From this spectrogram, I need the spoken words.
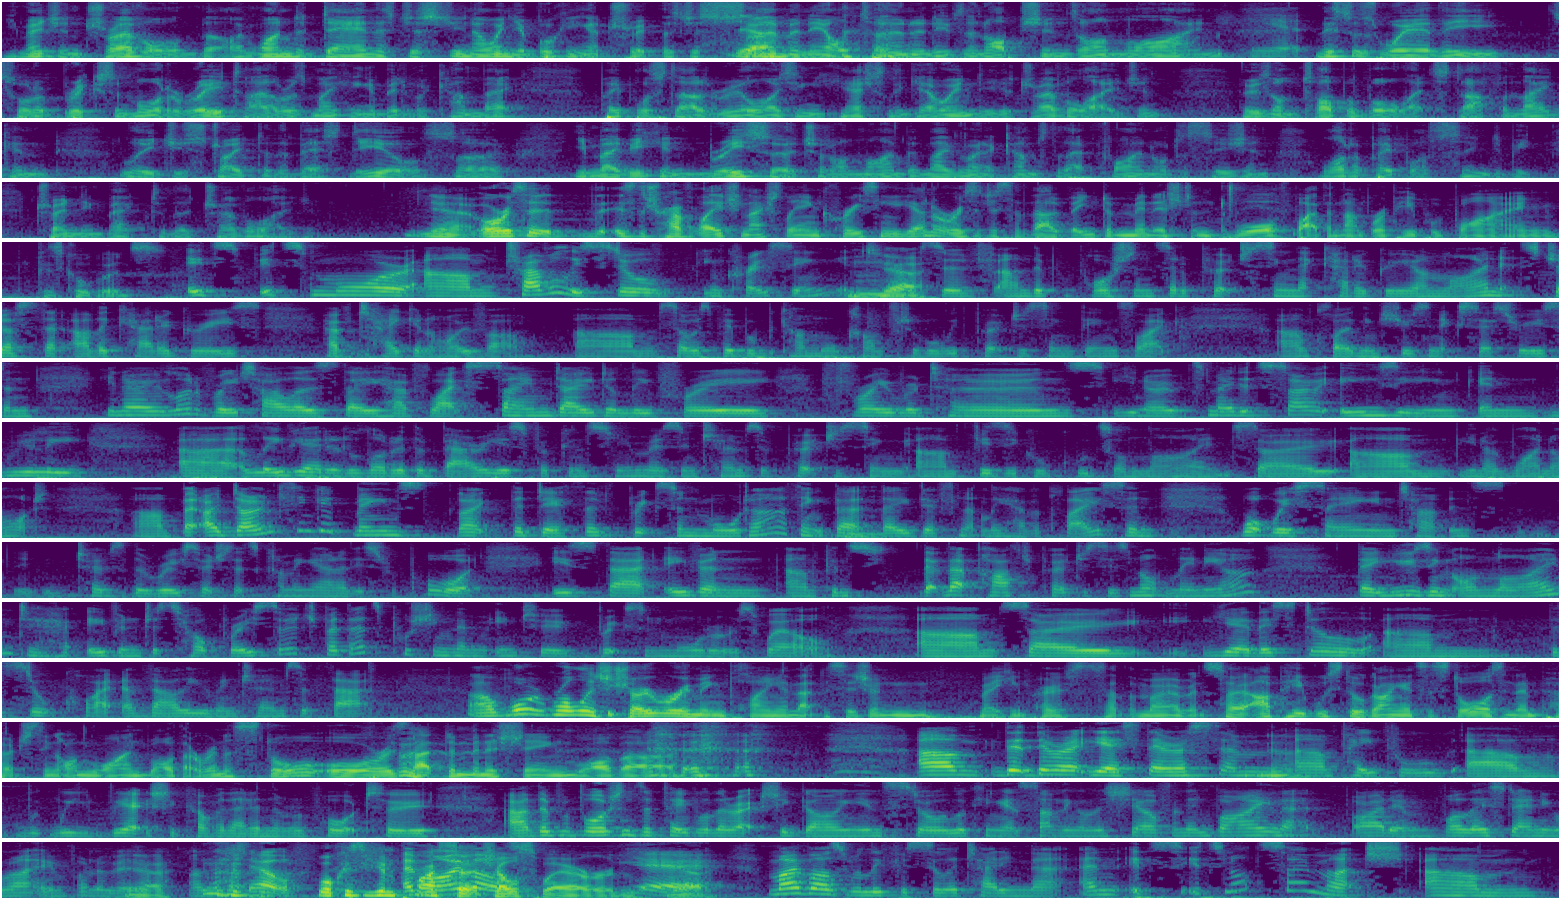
You mentioned travel, but I wonder, Dan, there's just, you know, when you're booking a trip, there's just so Yeah. many alternatives and options online. Yeah. This is where the sort of bricks and mortar retailer is making a bit of a comeback. People have started realising you can actually go into your travel agent who's on top of all that stuff and they can lead you straight to the best deals. So you maybe can research it online, but maybe when it comes to that final decision, a lot of people seem to be trending back to the travel agent. Yeah, or is it is the travel agent actually increasing again, or is it just that they're being diminished and dwarfed by the number of people buying physical goods? It's it's more um, travel is still increasing in Yeah. terms of um, the proportions that are purchasing that category online. It's just that other categories have taken over. Um, so as people become more comfortable with purchasing things like um, clothing, shoes, and accessories, and you know a lot of retailers they have like same day delivery, free returns. You know it's made it so easy and, and really. Uh, alleviated a lot of the barriers for consumers in terms of purchasing um, physical goods online. So, um, you know, why not? Uh, but I don't think it means like the death of bricks and mortar. I think that they definitely have a place. And what we're seeing in, ter- in, in terms of the research that's coming out of this report is that even um, cons- that, that path to purchase is not linear. They're using online to even just help research, but that's pushing them into bricks and mortar as well. Um, so yeah, there's still um, there's still quite a value in terms of that. Uh, what role is showrooming playing in that decision-making process at the moment? So, are people still going into stores and then purchasing online while they're in a store, or is that diminishing while they're? Um, th- there are yes, there are some Yeah. um, people. Um, we we actually cover that in the report too. Uh, the proportions of people that are actually going in store, looking at something on the shelf, and then buying that item while they're standing right in front of it Yeah. on the shelf. Well, 'cause you can price search mobiles- elsewhere and- yeah, yeah. mobile's really facilitating that, and it's it's not so much. Um,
